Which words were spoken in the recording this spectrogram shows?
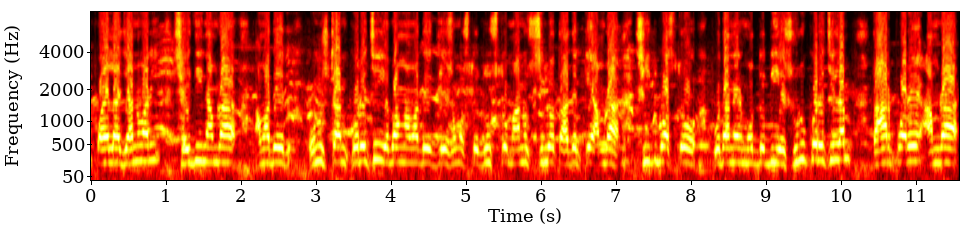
পয়লা জানুয়ারি। সেই দিন আমরা আমাদের অনুষ্ঠান করেছি এবং আমাদের যে সমস্ত দুস্থ মানুষ ছিল তাদেরকে আমরা শীত বস্ত্র প্রদানের মধ্য দিয়ে শুরু করেছিলাম। তারপরে আমরা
